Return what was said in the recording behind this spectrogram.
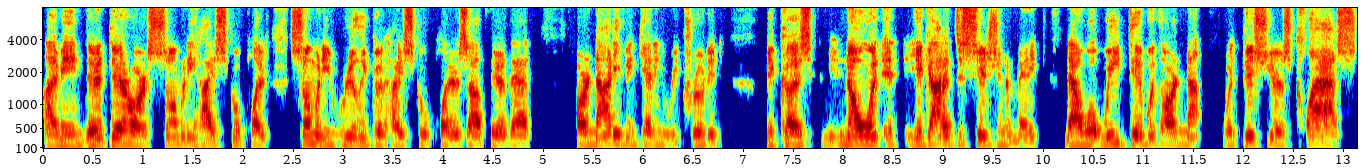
I mean, there, there are so many high school players, so many really good high school players out there that are not even getting recruited because no one, it, you got a decision to make. Now, what we did with our not with this year's class,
